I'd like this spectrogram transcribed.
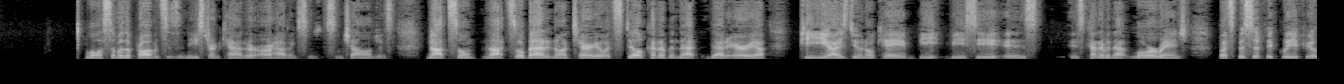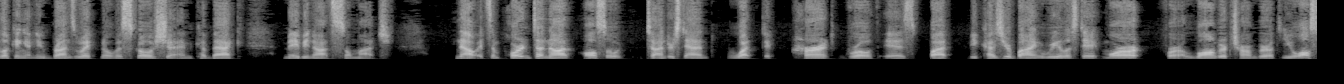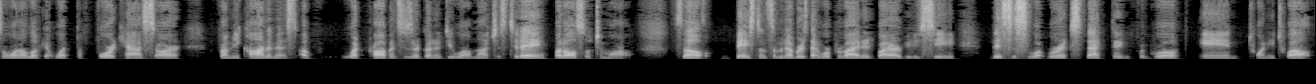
while some of the provinces in eastern Canada are having some, some challenges. Not so not so bad in Ontario. It's still kind of in that, that area. PEI is doing okay. B, BC is is kind of in that lower range, but specifically if you're looking at New Brunswick, Nova Scotia, and Quebec, maybe not so much. Now it's important to not also to understand what the current growth is, but because you're buying real estate more for a longer term growth, you also want to look at what the forecasts are from economists of what provinces are going to do well, not just today, but also tomorrow. So based on some numbers that were provided by RBC, this is what we're expecting for growth in 2012.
